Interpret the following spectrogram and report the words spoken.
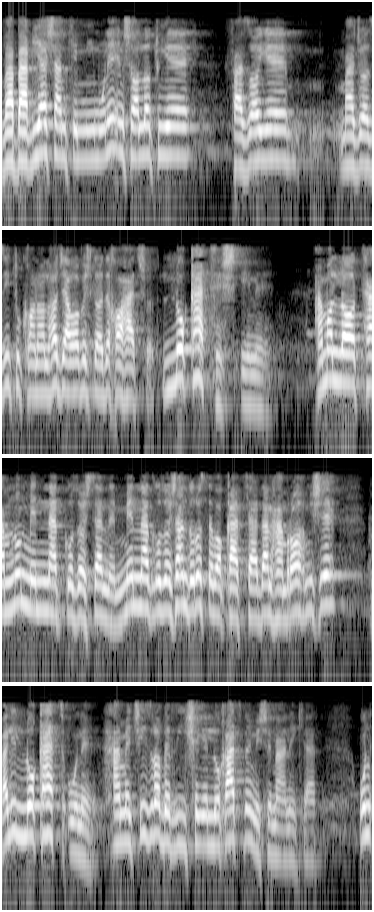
و بقیهش هم که میمونه انشالله توی فضای مجازی تو کانال ها جوابش داده خواهد شد. لغتش اینه. اما لا تمنون منت گذاشتن منت گذاشتن درسته با قطع کردن همراه میشه ولی لغت اونه. همه چیز را به ریشه لغت نمیشه معنی کرد. اون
